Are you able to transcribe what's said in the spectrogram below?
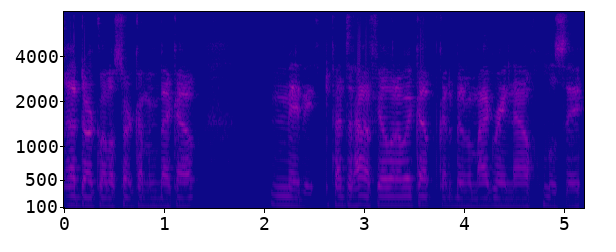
uh, Dark Cloud will start coming back out. Maybe. Depends on how I feel when I wake up. Got a bit of a migraine now. We'll see.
